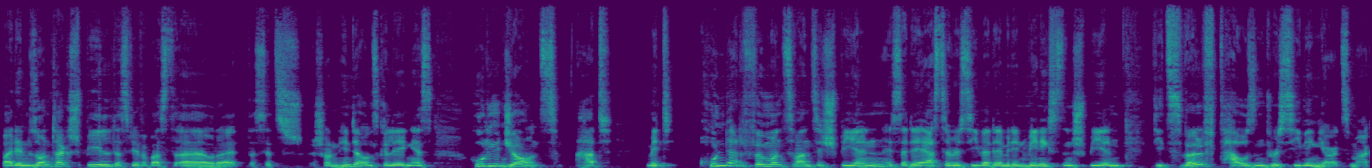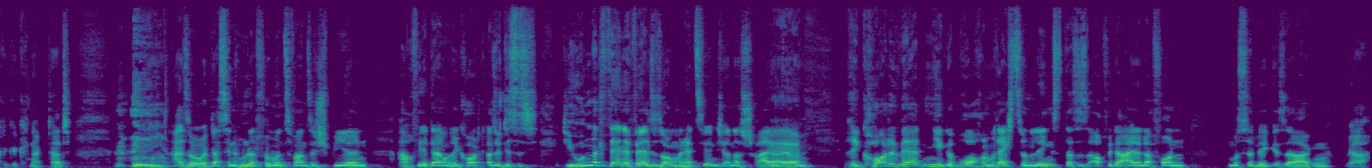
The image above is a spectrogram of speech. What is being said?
bei dem Sonntagsspiel, das wir verpasst, äh, oder das jetzt schon hinter uns gelegen ist, Julio Jones hat mit 125 Spielen, ist er der erste Receiver, der mit den wenigsten Spielen die 12.000 Receiving Yards Marke geknackt hat. Also das in 125 Spielen, auch wieder da ein Rekord. Also das ist die 100. NFL-Saison, man hätte es ja nicht anders schreiben ja, können. Ja. Rekorde werden hier gebrochen, rechts und links, das ist auch wieder einer davon muss er wirklich sagen, ja,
